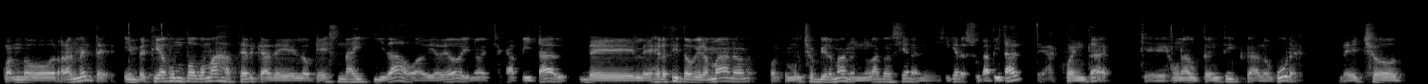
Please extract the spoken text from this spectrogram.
cuando realmente investigas un poco más acerca de lo que es Naipidao a día de hoy, ¿no? Esta capital del ejército birmano, porque muchos birmanos no la consideran ni siquiera su capital, te das cuenta que es una auténtica locura. De hecho,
